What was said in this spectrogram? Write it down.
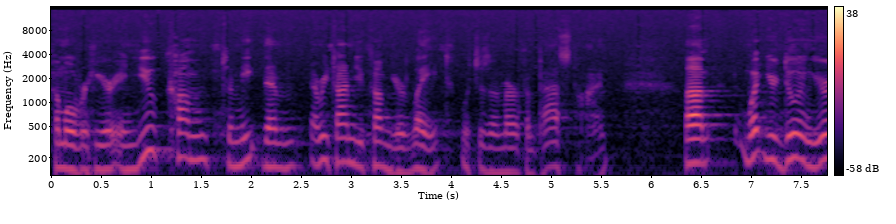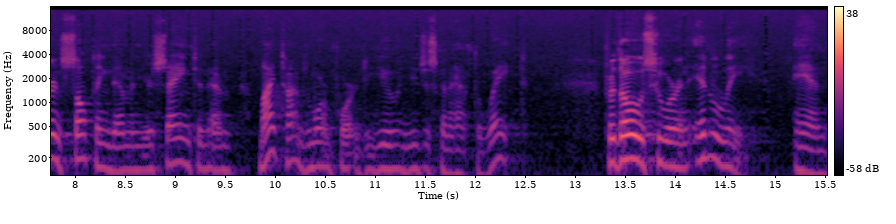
come over here and you come to meet them, every time you come, you're late, which is an American pastime. Um, what you're doing, you're insulting them and you're saying to them, My time's more important to you and you're just going to have to wait. For those who are in Italy and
